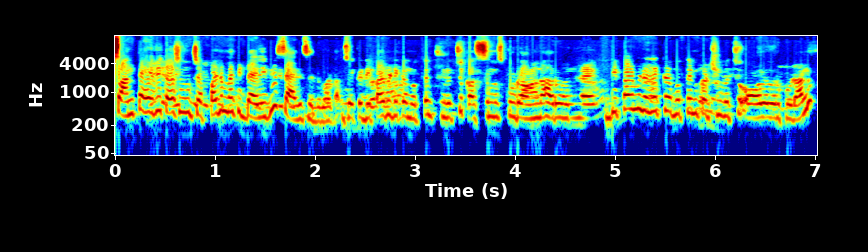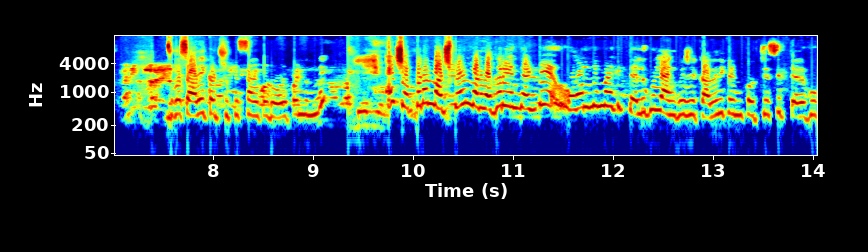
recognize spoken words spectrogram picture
సో అంత హెవీ కస్టమర్ చెప్పండి మనకి డైలీ శారీస్ అనమాట. సో ఇక్కడ డిపార్ట్మెంట్ ఇక్కడ మొత్తం చూడొచ్చు కస్టమర్స్ కూడా ఉన్నారు. డిపార్ట్మెంట్ దగ్గర మొత్తం ఇక్కడ చూడొచ్చు ఆల్ ఓవర్ కూడా ఒక శారీ ఇక్కడ చూపిస్తాను ఇక్కడ ఓపెన్ ఉంది. అండ్ చెప్పడం మర్చిపోయాను మన దగ్గర ఏంటంటే ఓన్లీ మనకి తెలుగు లాంగ్వేజ్ కాదు. ఇక్కడ వచ్చేసి తెలుగు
